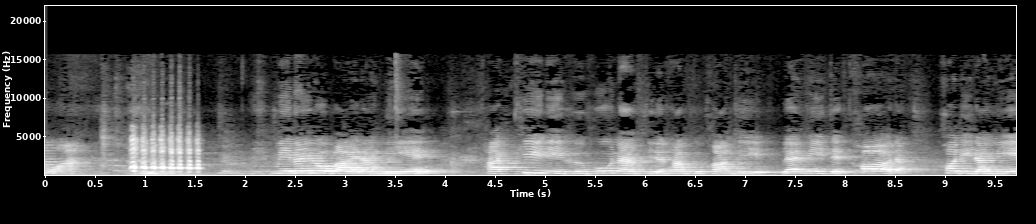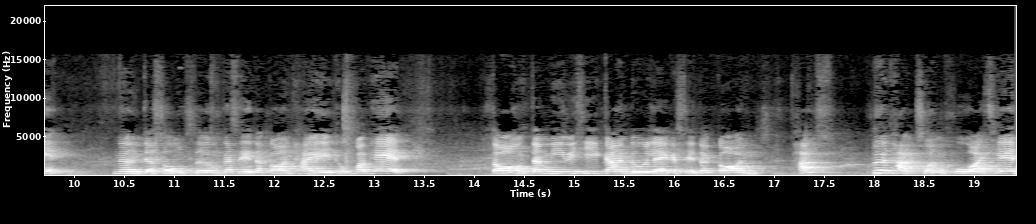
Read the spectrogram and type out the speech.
หัว มีนโยบายดังนี้พักที่ดีคือผู้นำศีลธรรมคือความดี และมีเจ็ดข้อข้อดีดังนี้หนึ่งจะส่งเสริมเกษตรกรไทยทุกประเภทสองจะมีวิธีการดูแลเกษตรกรผักพืชผักสวนครัว เช่น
